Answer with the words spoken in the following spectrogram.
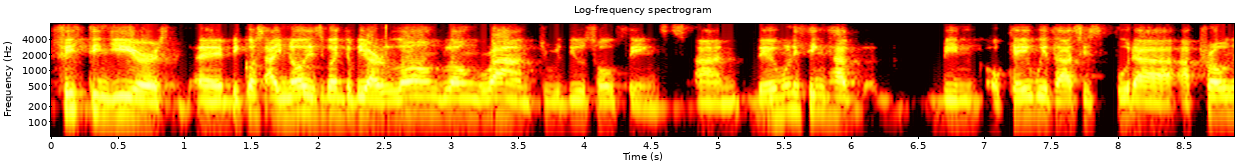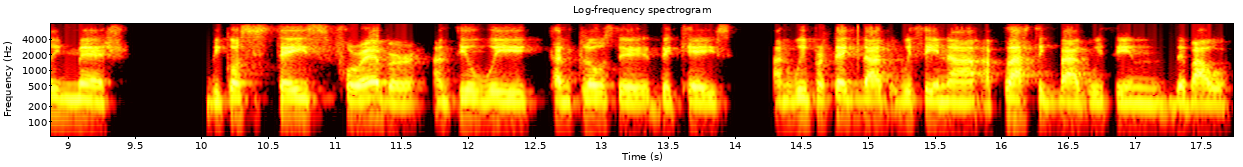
15 years uh, because I know it's going to be our long, long run to reduce all things. And the only thing have been okay with us is put a, a Prolene mesh because it stays forever until we can close the, the case and we protect that within a, a plastic bag within the bowel.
